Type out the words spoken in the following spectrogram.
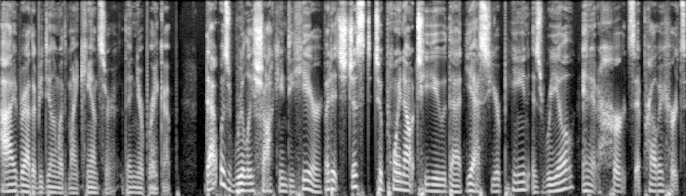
I'd rather be dealing with my cancer than your breakup. That was really shocking to hear, but it's just to point out to you that yes, your pain is real and it hurts. It probably hurts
